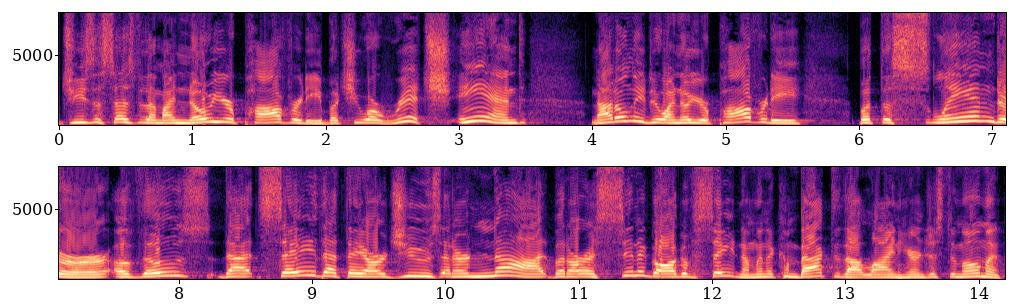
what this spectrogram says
Jesus says to them, I know your poverty, but you are rich. And not only do I know your poverty, but the slander of those that say that they are Jews and are not, but are a synagogue of Satan. I'm going to come back to that line here in just a moment.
